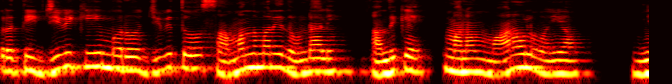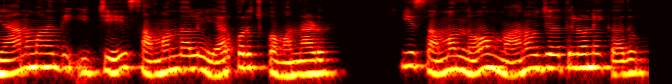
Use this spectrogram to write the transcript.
ప్రతి జీవికి మరో జీవితో సంబంధం అనేది ఉండాలి. అందుకే మనం మానవులు అయ్యాం. జ్ఞానం అనేది ఇచ్చి సంబంధాలు ఏర్పరచుకోమన్నాడు. ఈ సంబంధం మానవ జాతిలోనే కాదు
